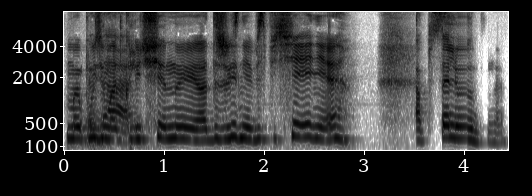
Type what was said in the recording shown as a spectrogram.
мы будем да. отключены от жизнеобеспечения. Абсолютно.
